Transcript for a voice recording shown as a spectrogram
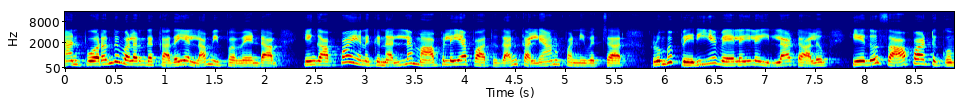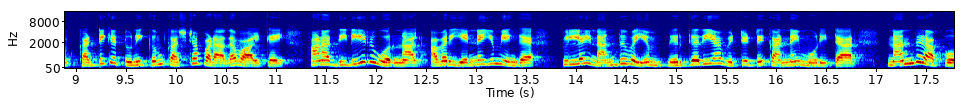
நான் பிறந்து வளர்ந்த கதையெல்லாம் இப்போ வேண்டாம். எங்கள் அப்பா எனக்கு நல்ல மாப்பிள்ளையாக பார்த்து தான் கல்யாணம் பண்ணி வச்சார். ரொம்ப பெரிய வேலையில் இல்லாட்டாலும் ஏதோ சாப்பாட்டுக்கும் கட்டிக்க துணிக்கும் கஷ்டப்படாத வாழ்க்கை. ஆனால் திடீர் ஒரு நாள் அவர் என்னையும் எங்கள் பிள்ளை நந்துவையும் நிர்கதியாக விட்டுட்டு கண்ணை மூடிட்டார். நந்து அப்போ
